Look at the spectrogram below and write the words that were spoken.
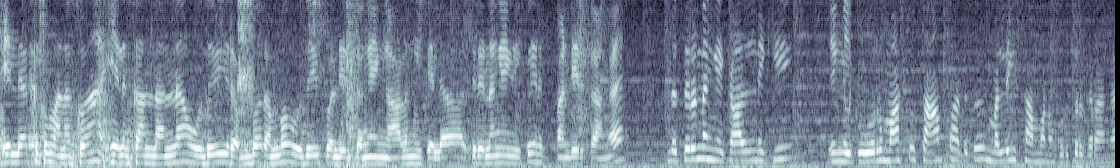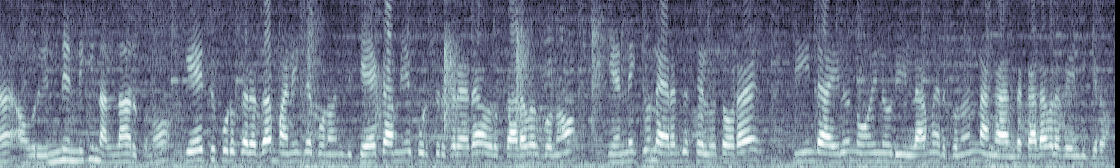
எல்லாத்துக்கும் வணக்கம். எனக்கு அந்த அண்ணன் உதவி ரொம்ப ரொம்ப உதவி பண்ணியிருக்காங்க. எங்கள் ஆளுங்களுக்கு எல்லா திருநங்கைகளுக்கும் எனக்கு பண்ணியிருக்காங்க. இந்த திருநங்கை காலனிக்கு எங்களுக்கு ஒரு மாதத்து சாப்பாட்டுக்கு மல்லிகை சாமானம் கொடுத்துருக்குறாங்க. அவர் இன்னைக்கு நல்லா இருக்கணும். கேட்டு கொடுக்கறதா மனித குணம். இது கேட்காமையே கொடுத்துருக்கிறாரு அவர் கடவுள் குணம். என்னைக்கும் நிறைந்த செல்வத்தோட நீண்ட ஆயுளும் நோய் நொடி இல்லாமல் இருக்கணும்னு நாங்கள் அந்த கடவுளை வேண்டிக்கிறோம்.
